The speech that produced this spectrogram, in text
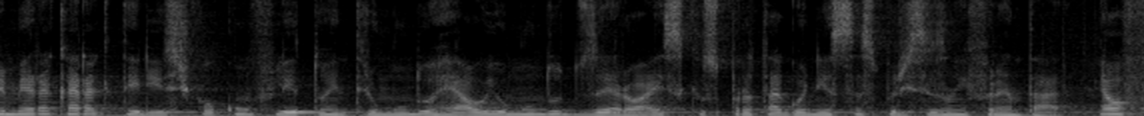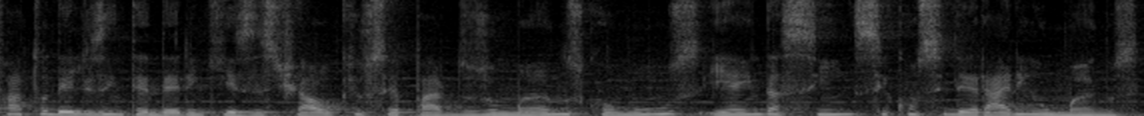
Primeira característica é o conflito entre o mundo real e o mundo dos heróis que os protagonistas precisam enfrentar. É o fato deles entenderem que existe algo que os separa dos humanos comuns e ainda assim se considerarem humanos,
